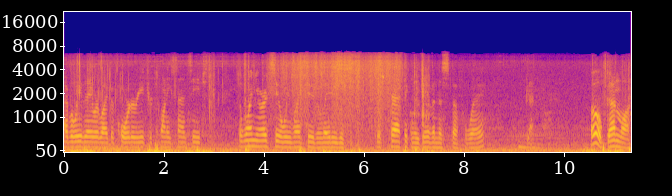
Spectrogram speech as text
I believe they were like a quarter each or 20 cents each. The one yard sale we went to, the lady was was practically giving this stuff away. Gun. Oh, gun lock.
